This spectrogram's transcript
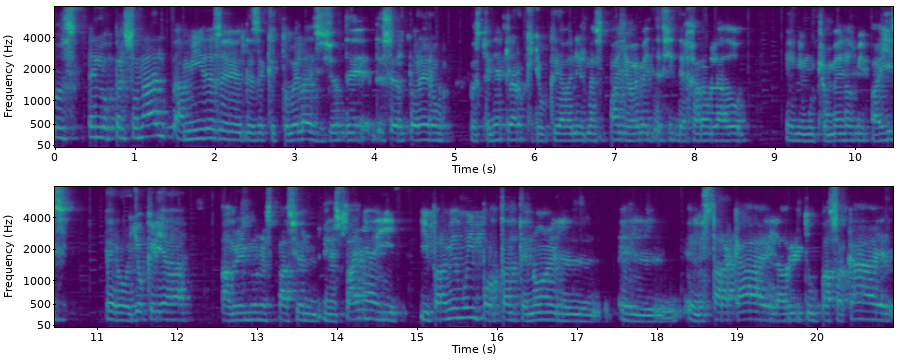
Pues en lo personal, a mí desde, desde que tomé la decisión de, de ser torero, pues tenía claro que yo quería venirme a España, obviamente sin dejar a un lado eh, ni mucho menos mi país, pero yo quería abrirme un espacio en, en España y, y para mí es muy importante, ¿no? El, el, estar acá, el abrirte un paso acá, el,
